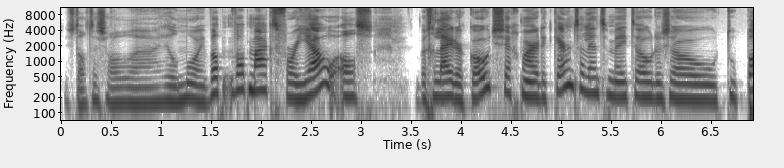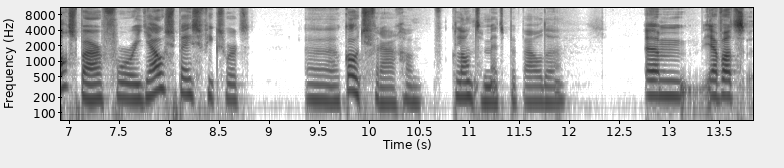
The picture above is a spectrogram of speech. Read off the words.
Dus dat is al uh, heel mooi. Wat, wat maakt voor jou als begeleider coach, zeg maar, de kerntalentenmethode zo toepasbaar voor jouw specifiek soort uh, coachvragen? Of klanten met bepaalde Um, ja, wat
